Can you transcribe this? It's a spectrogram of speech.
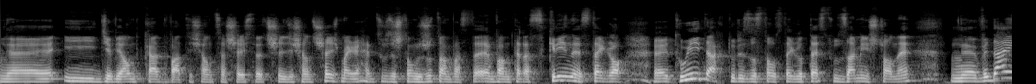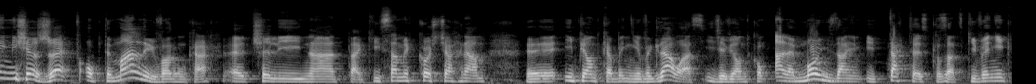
e, i9 2666 MHz. Zresztą rzucam was, Wam teraz screeny z tego tweeta, który został z tego testu zamieszczony. Wydaje mi się, że w optymalnych warunkach, czyli na takich samych samych kościach RAM yy, i piątka by nie wygrała z i dziewiątką, ale moim zdaniem i tak to jest kozacki wynik,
